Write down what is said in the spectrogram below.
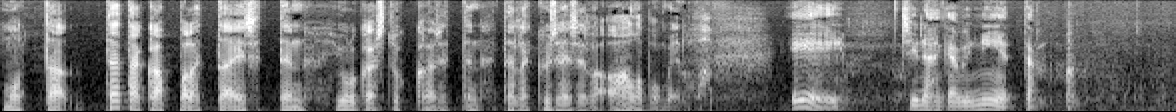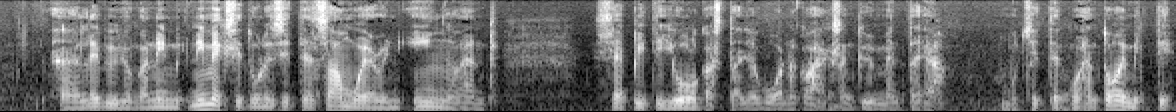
mutta tätä kappaletta ei sitten julkaistukaan sitten tällä kyseisellä albumilla. Ei. Siinähän kävi niin, että levy, jonka nimeksi tuli sitten Somewhere in England, se piti julkaista jo vuonna 80. Ja, mutta sitten kun hän toimitti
